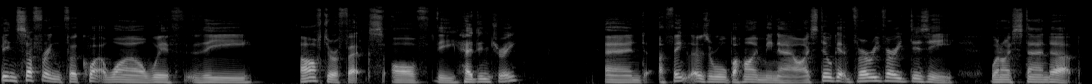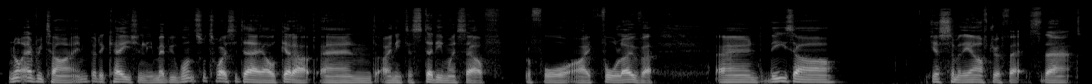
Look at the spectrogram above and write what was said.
been suffering for quite a while with the after effects of the head injury, and I think those are all behind me now. I still get very, very dizzy when I stand up. Not every time, but occasionally, maybe once or twice a day, I'll get up and I need to steady myself before I fall over. And these are just some of the after effects that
